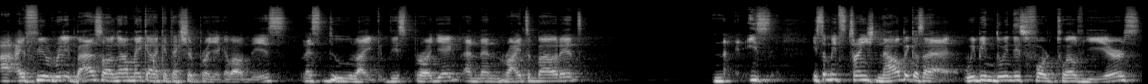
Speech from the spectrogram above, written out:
I feel really bad, so I'm gonna make an architecture project about this. Let's do like this project and then write about it. it. Is it's a bit strange now because uh, we've been doing this for 12 years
